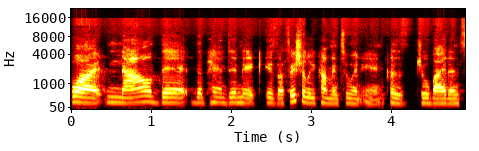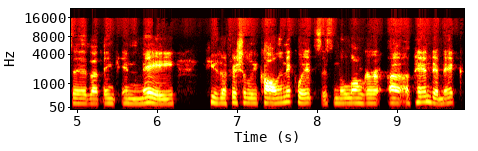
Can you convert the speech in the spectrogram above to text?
But now that the pandemic is officially coming to an end, because Joe Biden says, I think in May, he's officially calling it quits. It's no longer a, a pandemic.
